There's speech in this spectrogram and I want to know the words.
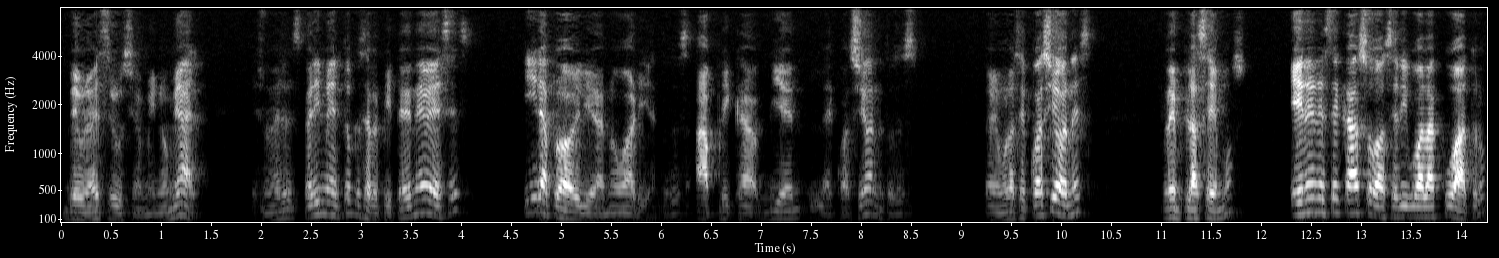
de una distribución binomial. Es un experimento que se repite n veces y la probabilidad no varía. Entonces, aplica bien la ecuación. Entonces, tenemos las ecuaciones, reemplacemos. n en este caso va a ser igual a 4,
